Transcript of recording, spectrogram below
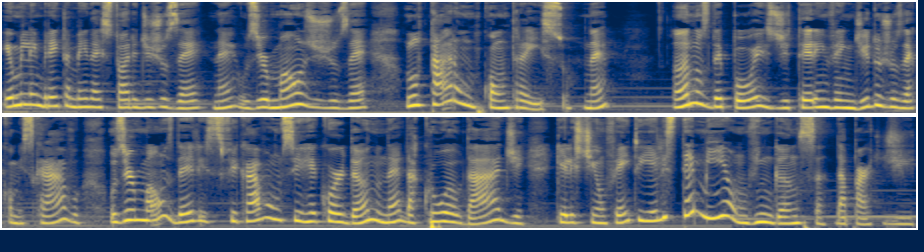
Eu me lembrei também da história de José, né? Os irmãos de José lutaram contra isso, né? Anos depois de terem vendido José como escravo, os irmãos deles ficavam se recordando né, da crueldade que eles tinham feito e eles temiam vingança da parte de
